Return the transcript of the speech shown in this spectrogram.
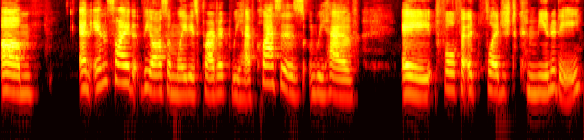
Um, and inside the Awesome Ladies Project, we have classes, we have a full fledged community.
